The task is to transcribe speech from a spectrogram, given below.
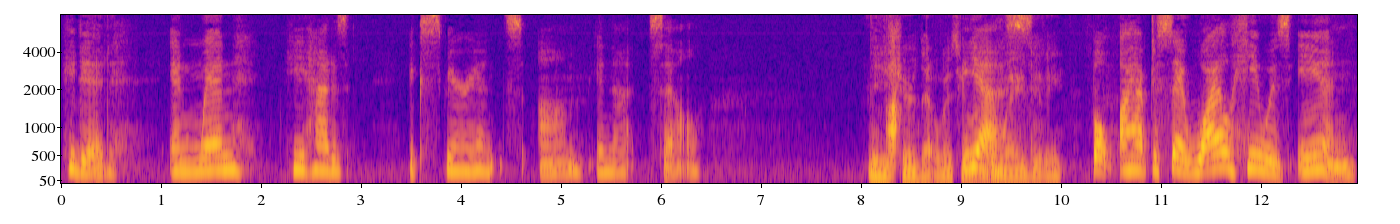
He did. And when he had his experience um, in that cell, he shared that with you right yes. away, did he? But I have to say, while he was in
